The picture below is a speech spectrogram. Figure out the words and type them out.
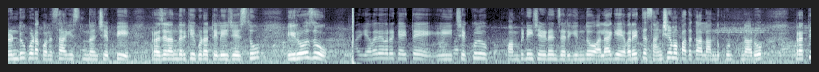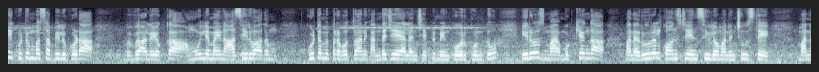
రెండు కూడా కొనసాగిస్తుందని చెప్పి ప్రజలందరికీ కూడా తెలియజేస్తూ ఈరోజు ఎవరెవరికైతే ఈ చెక్కులు పంపిణీ చేయడం జరిగిందో అలాగే ఎవరైతే సంక్షేమ పథకాలు అందుకుంటున్నారో ప్రతి కుటుంబ సభ్యులు కూడా వాళ్ళ యొక్క అమూల్యమైన ఆశీర్వాదం కూటమి ప్రభుత్వానికి అందజేయాలని చెప్పి మేము కోరుకుంటూ ఈరోజు మా ముఖ్యంగా మన రూరల్ కాన్స్టిట్యున్సీలో మనం చూస్తే మన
